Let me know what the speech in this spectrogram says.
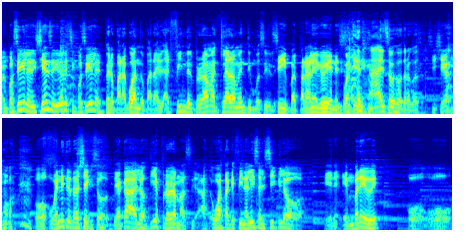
¿Imposible? ¿100 seguidores imposible? Pero ¿para cuándo? ¿Para el, al fin del programa? Claramente imposible. Sí, pa- para el año que viene, si se Bueno, quiere. ah, eso es otra cosa. Si llegamos, o, o en este trayecto, de acá a los 10 programas, o hasta que finalice el ciclo en, en breve, o, o-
